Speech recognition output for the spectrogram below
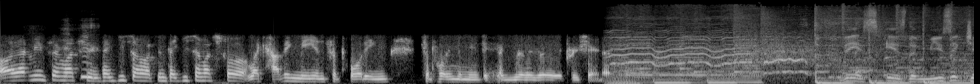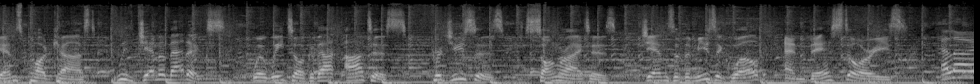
Oh, that means so much. too. Thank you so much, and thank you so much for like having me and supporting supporting the music. I really, really appreciate it. This is the Music Gems Podcast with Gemma Maddox, where we talk about artists, producers, songwriters, gems of the music world, and their stories. Hello,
